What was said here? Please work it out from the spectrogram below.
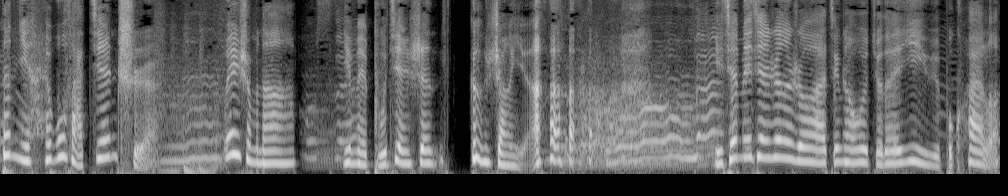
但你还无法坚持，为什么呢？因为不健身更上瘾！以前没健身的时候啊，经常会觉得抑郁不快乐。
